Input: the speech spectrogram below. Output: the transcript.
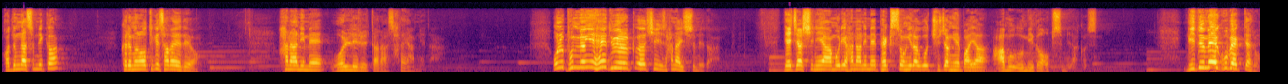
거듭났습니까? 그러면 어떻게 살아야 돼요? 하나님의 원리를 따라 살아야 합니다. 오늘 분명히 해두야 할 것이 하나 있습니다. 내 자신이 아무리 하나님의 백성이라고 주장해봐야 아무 의미가 없습니다. 그것은 믿음의 고백대로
